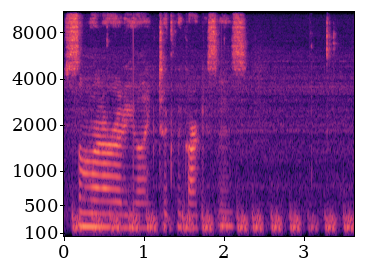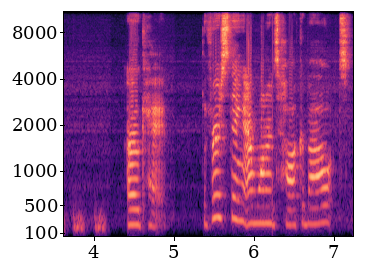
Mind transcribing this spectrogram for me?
someone already like took the carcasses. Okay, the first thing I want to talk about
